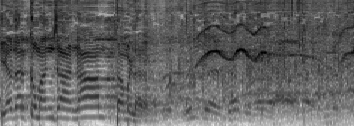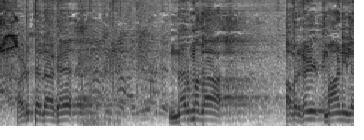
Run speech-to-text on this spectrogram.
எதற்கும் அஞ்சா நாம் தமிழர். அடுத்ததாக நர்மதா அவர்கள் மாநில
